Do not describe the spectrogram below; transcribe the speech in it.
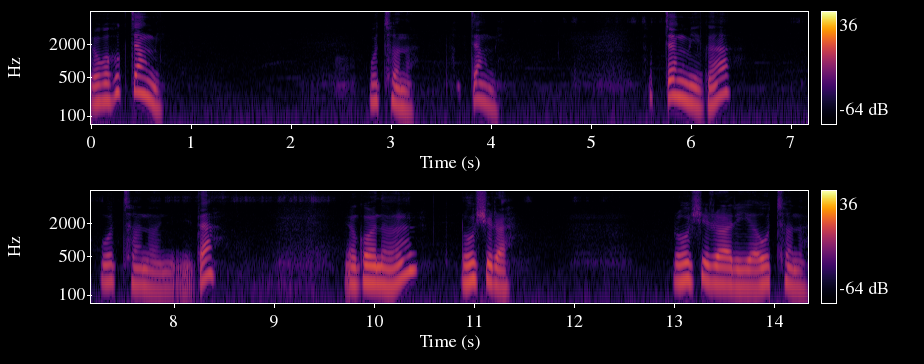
요거 흑장미. 5천원. 흑장미. 흑장미가 5천원입니다. 요거는 로시라. 로시라리아 5천원.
